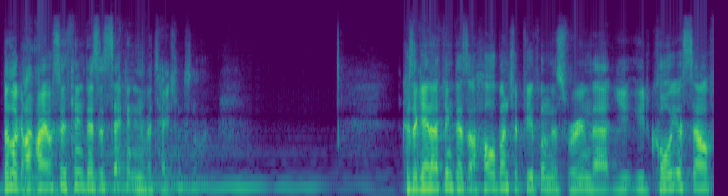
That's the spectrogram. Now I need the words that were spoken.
But look, I also think there's a second invitation tonight. Because again, I think there's a whole bunch of people in this room that you, would call yourself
